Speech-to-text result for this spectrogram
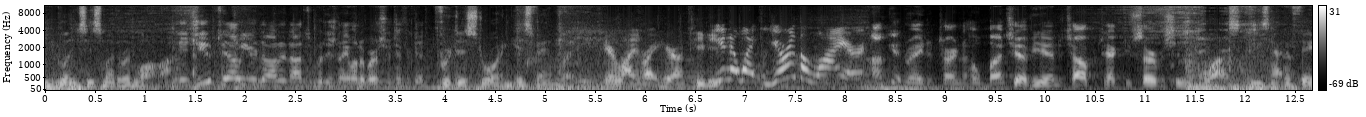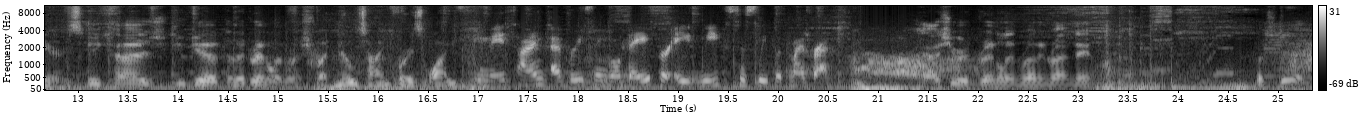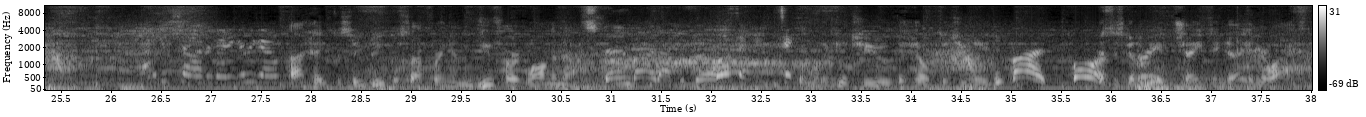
He blames his mother in law Did you tell your daughter not to put his name on a birth certificate? for destroying his family. You're lying right here on TV. You know what? You're the liar. I'm getting ready to turn a whole bunch of you into Child Protective Services Plus, he's had affairs, because you get an adrenaline rush. but no time for his wife He made time every single day for eight weeks to sleep with my friend. How's your adrenaline running right now? Let's do it. Have a good show, everybody. Here we go. I hate to see people suffering, and you've heard long enough. Stand by, Dr. Phil. Wilson, take I'm going to get you the help that you need. In five, four, This is going to be a changing day in your life.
